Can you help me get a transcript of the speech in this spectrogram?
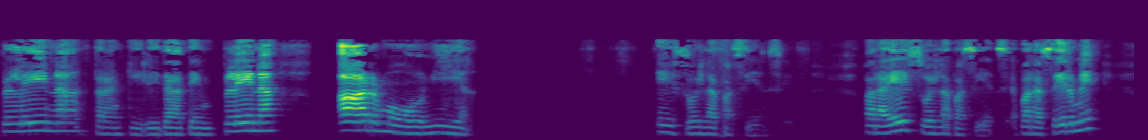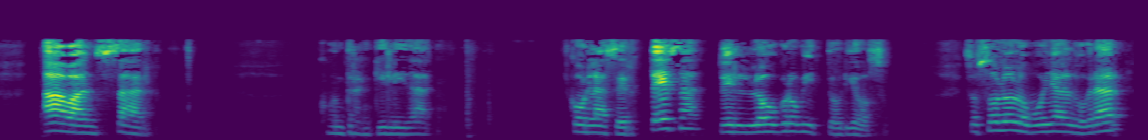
plena tranquilidad, en plena armonía. Eso es la paciencia. Para eso es la paciencia, para hacerme avanzar con tranquilidad, con la certeza del logro victorioso. Eso solo lo voy a lograr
